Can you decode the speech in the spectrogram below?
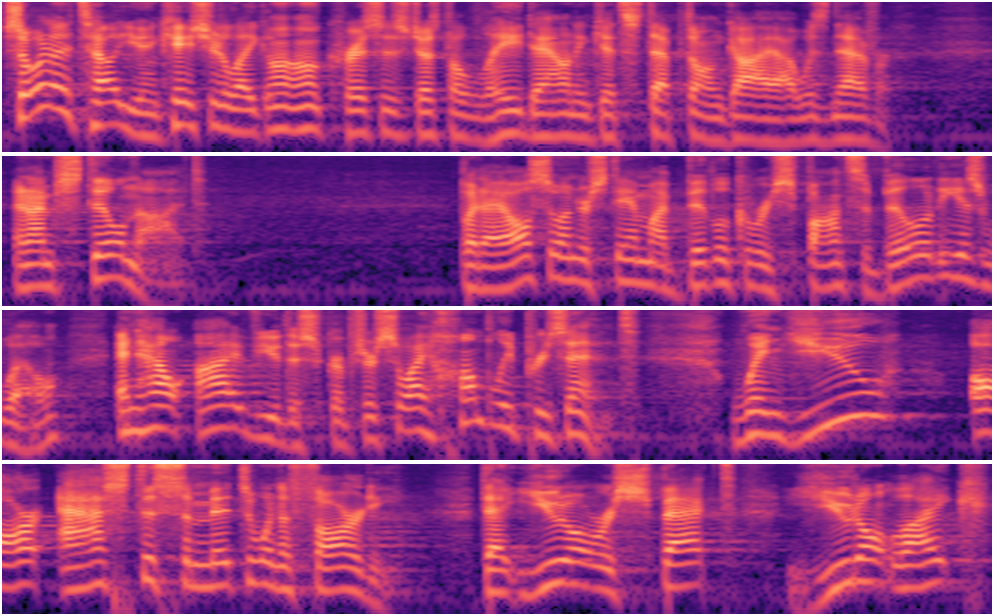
So, what I tell you, in case you're like, oh, Chris is just a lay down and get stepped on guy, I was never. And I'm still not. But I also understand my biblical responsibility as well and how I view the scripture. So I humbly present when you are asked to submit to an authority that you don't respect, you don't like,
